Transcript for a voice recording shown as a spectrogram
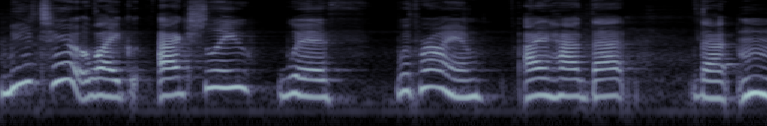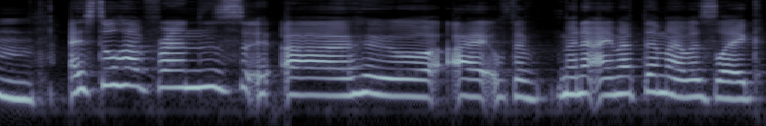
Me too. Like actually, with with Ryan, I had that that mm. I still have friends uh, who I the minute I met them, I was like,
